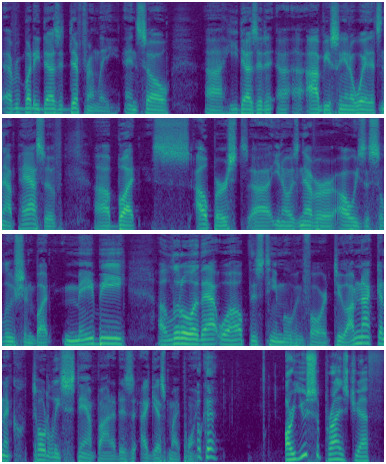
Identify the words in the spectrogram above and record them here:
Everybody does it differently, and so uh, he does it uh, obviously in a way that's not passive, uh, but outbursts, you know, is never always a solution. But maybe a little of that will help this team moving forward too. I'm not going to totally stamp on it. Is I guess my point. Okay. Are you surprised, Jeff?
